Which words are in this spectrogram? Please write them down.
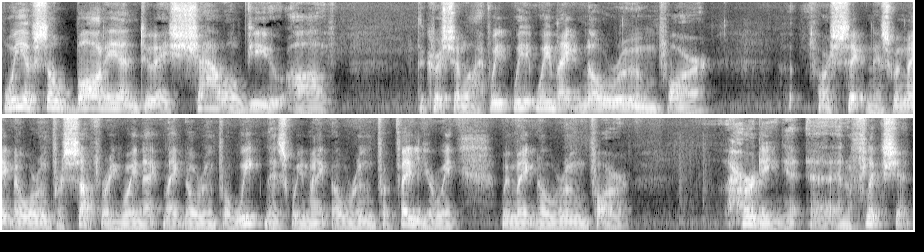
we have so bought into a shallow view of the Christian life. We we, we make no room for for sickness. We make no room for suffering. We make no room for weakness. We make no room for failure. We we make no room for hurting uh, and affliction.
